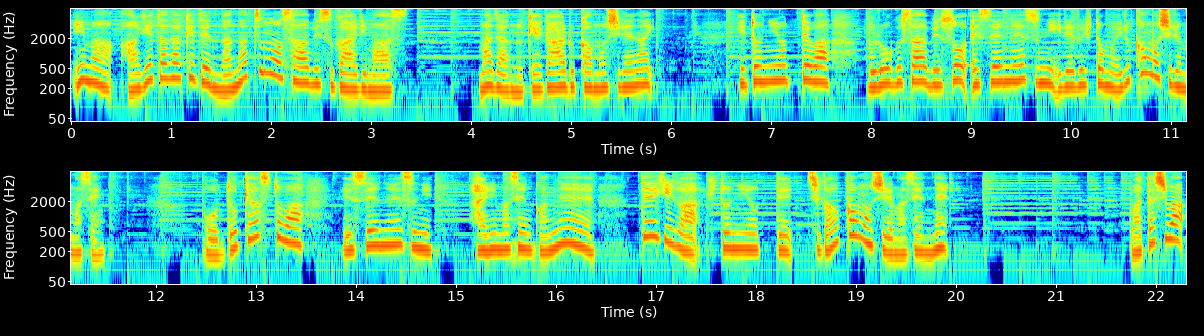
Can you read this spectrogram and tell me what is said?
今挙げただけで7つのサービスがあります。まだ抜けがあるかもしれない。人によってはブログサービスを SNS に入れる人もいるかもしれません。ポッドキャストは SNS に入りませんかね。定義が人によって違うかもしれませんね。私は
